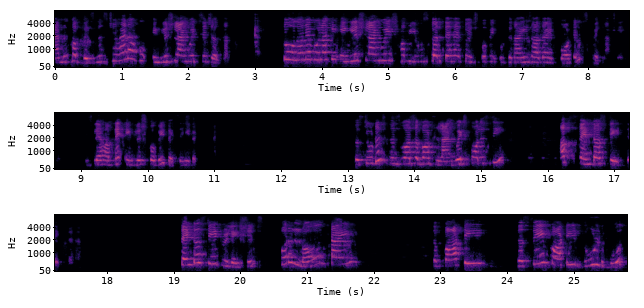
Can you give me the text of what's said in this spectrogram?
एंड उनका बिज़नेस जो है ना, वो इंग्लिश लैंग्वेज से चलता था। तो उन्होंने बोला कि इंग्लिश लैंग्वेज हम यूज़ करते हैं तो इसको भी उतना ही ज़्यादा इंपॉर्टेंस मिलना चाहिए। इसलिए हमने इंग्लिश को भी वैसे ही रिकग्नाइज तो students this was about language policy अब सेंटर स्टेट देखते हैं। Centre state relations for a long time the party The same party ruled both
